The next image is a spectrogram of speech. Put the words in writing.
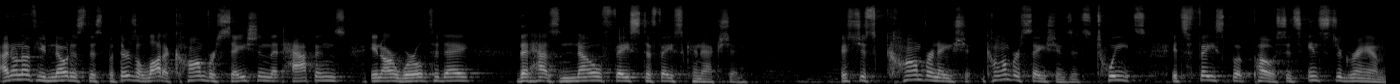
I don't know if you've noticed this, but there's a lot of conversation that happens in our world today that has no face to face connection. It's just conversation, conversations, it's tweets, it's Facebook posts, it's Instagram,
